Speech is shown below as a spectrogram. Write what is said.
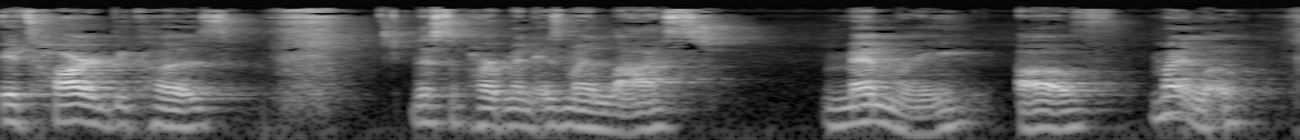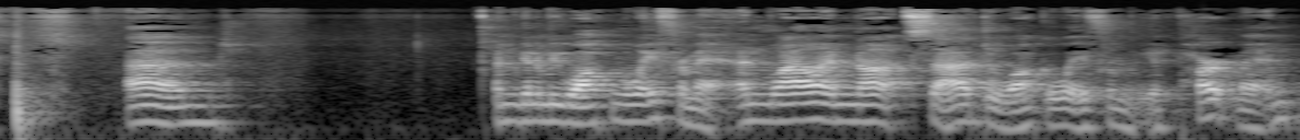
it's hard because this apartment is my last memory of Milo. And I'm going to be walking away from it. And while I'm not sad to walk away from the apartment,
